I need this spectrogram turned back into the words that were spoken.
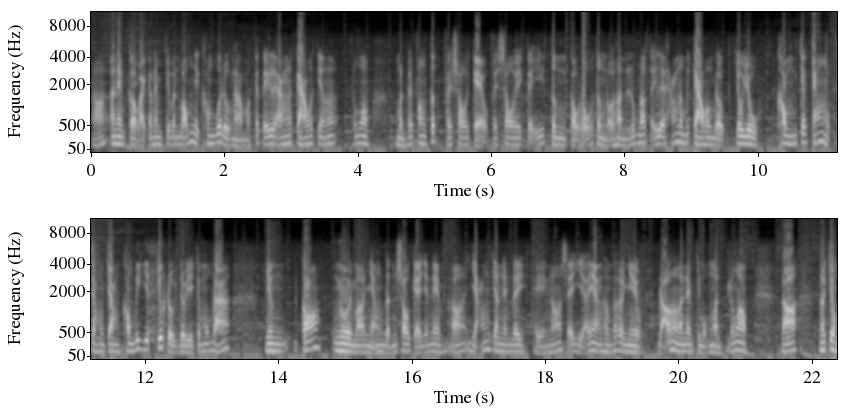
đó, anh em cờ bạc, anh em chơi banh bóng thì không có đường nào mà cái tỷ lệ ăn nó cao hết trơn á, đúng không? Mình phải phân tích, phải soi kèo, phải soi kỹ từng cầu thủ, từng đội hình, lúc đó tỷ lệ thắng nó mới cao hơn được. Cho dù không chắc chắn 100% không biết trước được điều gì trong bóng đá, nhưng có người mà nhận định soi kèo cho anh em, đó, dẫn cho anh em đi thì nó sẽ dễ ăn hơn rất là nhiều, đỡ hơn anh em chỉ một mình, đúng không? Đó, nói chung,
